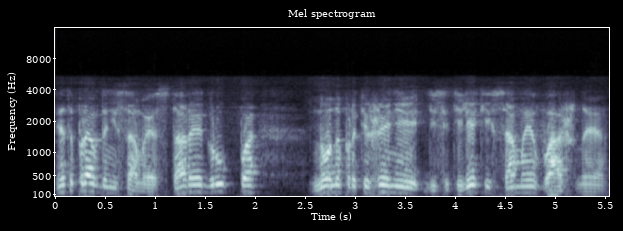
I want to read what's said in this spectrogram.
Это, правда, не самая старая группа, но на протяжении десятилетий самая важная,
